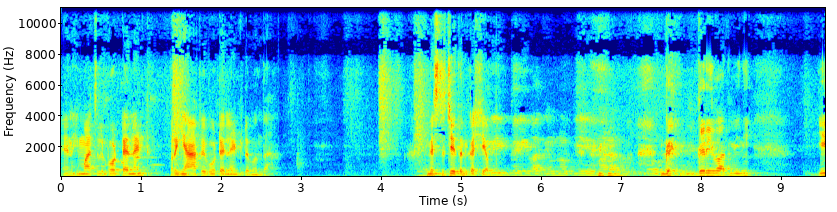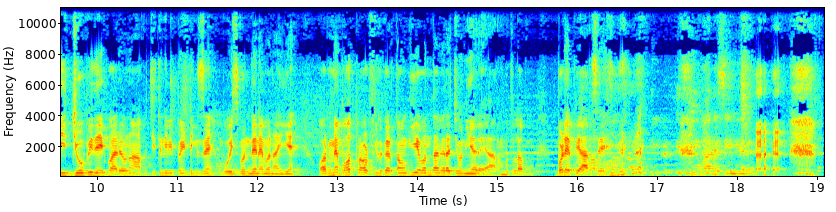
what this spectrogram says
and Himachal got talent और यहाँ पे वो टैलेंटेड बंदा। मिस्टर चेतन कश्यप। गरीब आदमी हम ये हमारा वो- ग- गरीब आदमी नहीं। ये जो भी देख पा रहे हो ना आप जितनी भी पेंटिंग्स हैं वो इस बंदे ने बनाई है। और मैं बहुत प्राउड फील करता हूँ कि ये बंदा मेरा जूनियर है यार मतलब बड़े प्यार से। हमारे सीनियर है।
